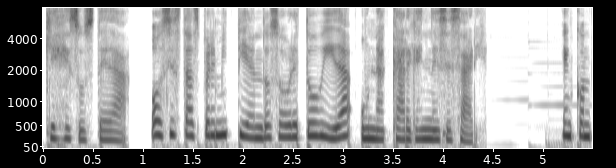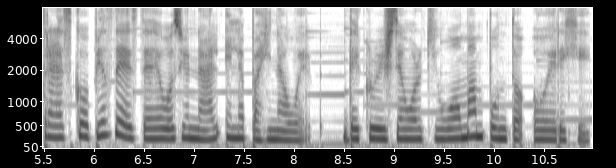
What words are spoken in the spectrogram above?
que Jesús te da o si estás permitiendo sobre tu vida una carga innecesaria. Encontrarás copias de este devocional en la página web de christianworkingwoman.org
